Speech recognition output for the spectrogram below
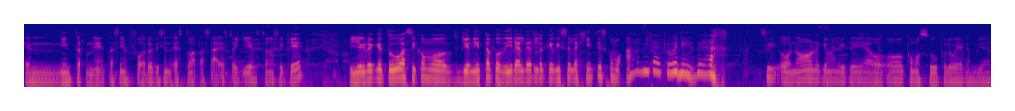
en internet, así en foros, diciendo esto va a pasar, esto y esto, no sé qué. Y yo creo que tú, así como guionista, podías ir a leer lo que dice la gente y es como, ah, mira, qué buena idea. Sí, o no, no, qué mala idea. O, oh, como supo, lo voy a cambiar.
